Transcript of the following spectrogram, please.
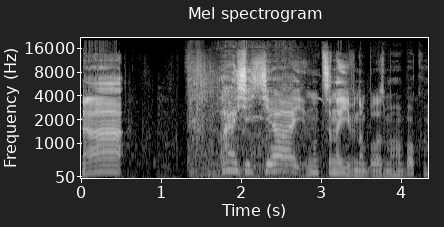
А. Ай-яй-яй! Ну це наївно було з мого боку.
